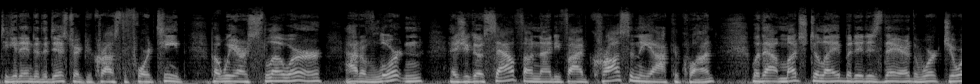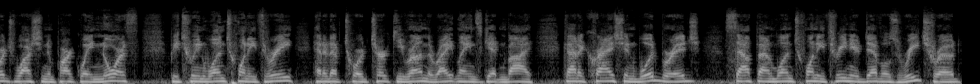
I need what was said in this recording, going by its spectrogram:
to get into the district across the 14th. But we are slower out of Lorton as you go south on 95, crossing the Occoquan without much delay, but it is there. The work George Washington Parkway north between 123, headed up toward Turkey Run. The right lane's getting by. Got a crash in Woodbridge, southbound 123 near Devil's Reach Road,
